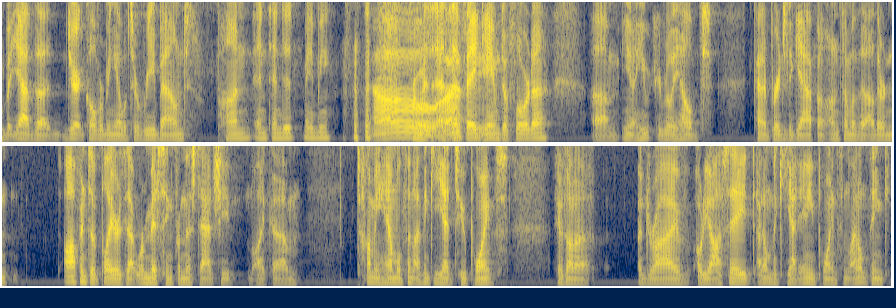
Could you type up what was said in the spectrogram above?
but yeah, the Jarrett Culver being able to rebound, pun intended, maybe, oh, from his SFA game to Florida. Um, you know, he, he really helped kind of bridge the gap on, on, some of the other offensive players that were missing from the stat sheet, like um, Tommy Hamilton. I think he had two points. It was on a, a drive. Odiase, I don't think he had any points, and I don't think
